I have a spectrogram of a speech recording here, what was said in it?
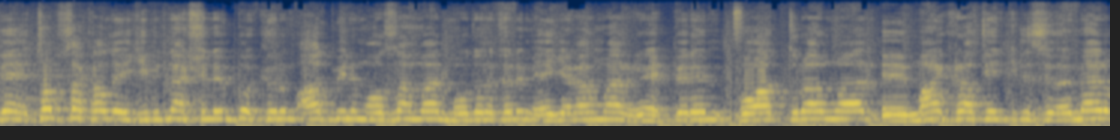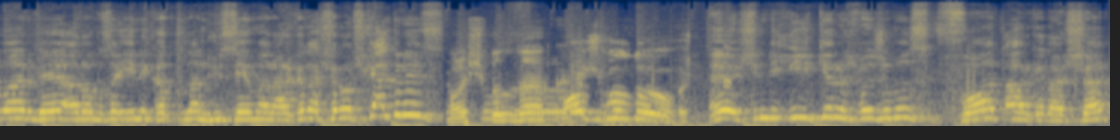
Ve Top Sakallı ekibinden şöyle bir bakıyorum. Adminim Ozan var, moderatörüm Egemen var, rehberim Fuat Duran var, e, Minecraft yetkilisi Ömer var ve aramıza yeni katılan Hüseyin var. Arkadaşlar hoş geldiniz. Hoş bulduk. Hoş bulduk. Evet şimdi ilk yarışmacımız Fuat arkadaşlar.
